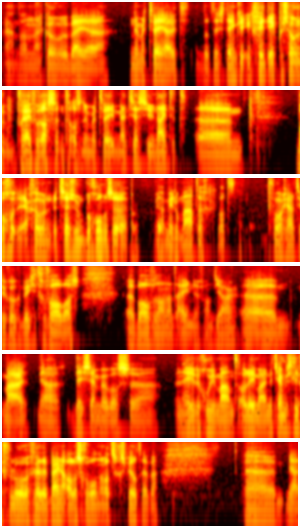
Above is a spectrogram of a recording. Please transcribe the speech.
En dan komen we bij nummer 2 uit. Dat is denk ik, ik vind ik persoonlijk vrij verrassend als nummer 2, Manchester United. Ehm, bego- ja, gewoon het seizoen begonnen ze ja, middelmatig, wat vorig jaar natuurlijk ook een beetje het geval was. Eh, behalve dan aan het einde van het jaar. Ehm, maar ja, december was eh, een hele goede maand. Alleen maar in de Champions League verloren. Verder bijna alles gewonnen wat ze gespeeld hebben. Ehm, ja,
